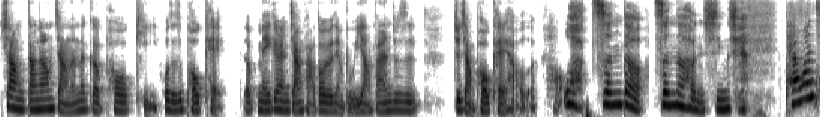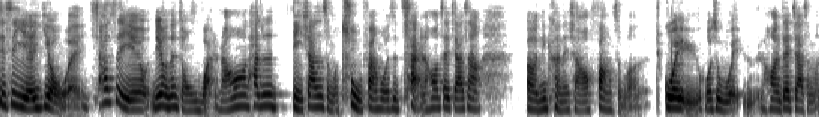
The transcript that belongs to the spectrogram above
像刚刚讲的那个 poke 或者是 poke，每个人讲法都有点不一样，反正就是就讲 poke 好了。好哇，真的真的很新鲜。台湾其实也有哎，它是也有也有那种碗，然后它就是底下是什么醋饭或者是菜，然后再加上。呃，你可能想要放什么鲑鱼或是尾鱼，然后你再加什么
